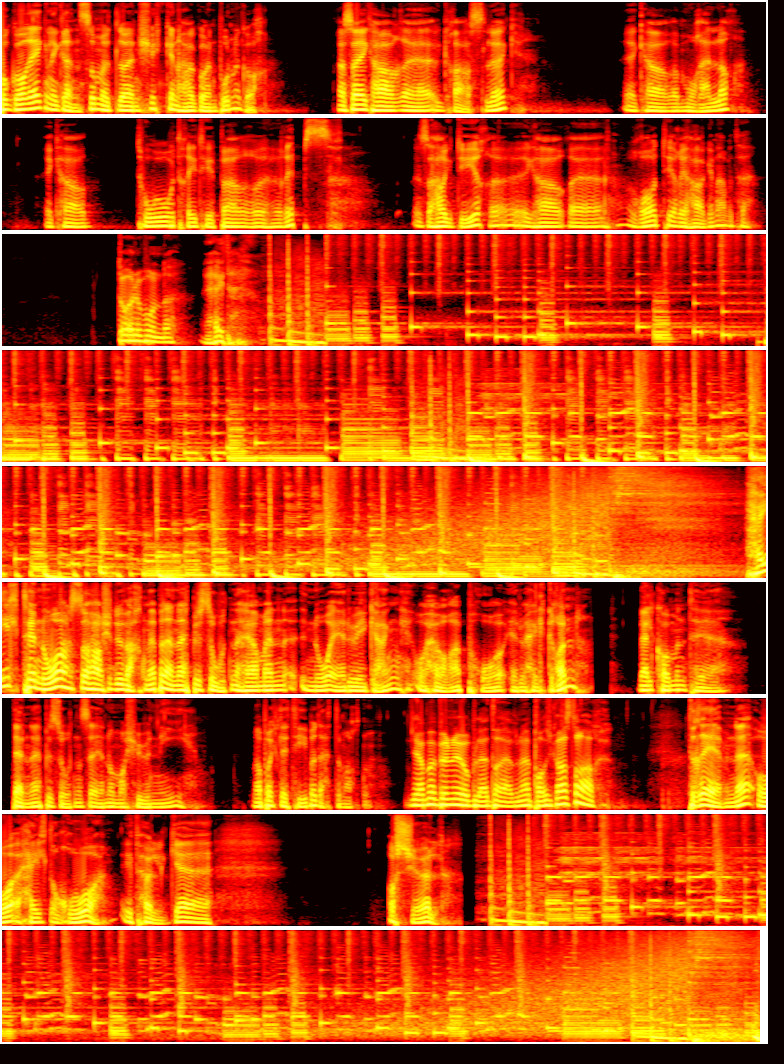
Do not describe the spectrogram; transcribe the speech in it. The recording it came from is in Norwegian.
Hvor går egentlig grensa mellom en kjøkkenhage og en bondegård? Altså, jeg har eh, grasløk. Jeg har moreller. Jeg har to-tre typer eh, rips. Så har jeg dyr. Jeg har eh, rådyr i hagen av og til. Da er du bonde. Jeg det? Helt til nå så har ikke du vært med på denne episoden her, men nå er du i gang og hører på Er du helt grønn? Velkommen til denne episoden som er nummer 29. Vi har brukt litt tid på dette, Morten. Ja, vi begynner jo å bli drevne podkastere. Drevne og helt rå, ifølge oss sjøl.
